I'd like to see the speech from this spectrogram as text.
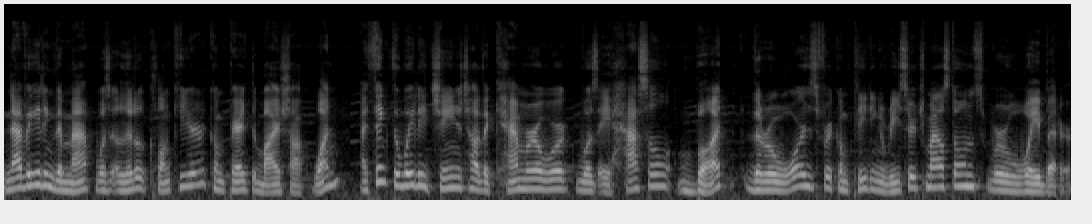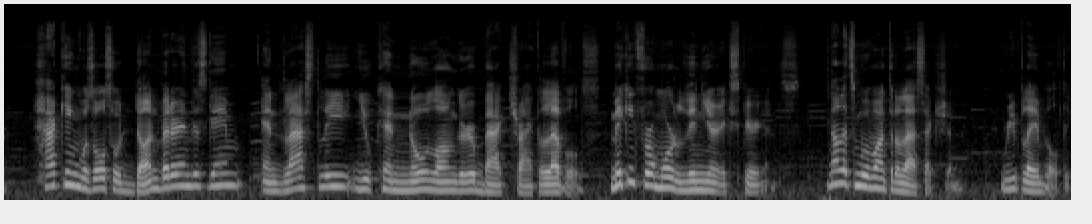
Navigating the map was a little clunkier compared to Bioshock 1. I think the way they changed how the camera worked was a hassle, but the rewards for completing research milestones were way better. Hacking was also done better in this game, and lastly, you can no longer backtrack levels, making for a more linear experience. Now let's move on to the last section, replayability.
